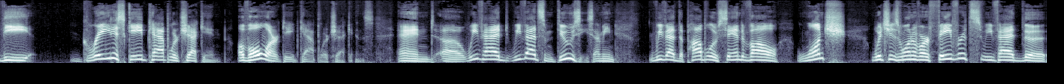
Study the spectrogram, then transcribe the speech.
the greatest Gabe Kapler check-in of all our Gabe Kapler check-ins, and uh, we've had we've had some doozies. I mean, we've had the Pablo Sandoval lunch, which is one of our favorites. We've had the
